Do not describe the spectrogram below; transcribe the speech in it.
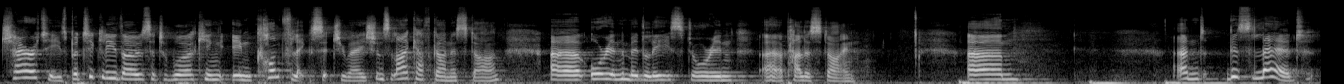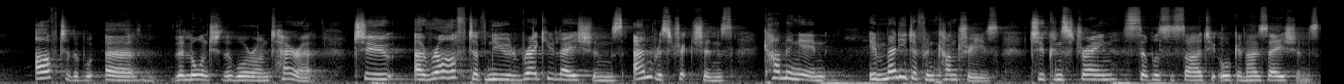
charities, particularly those that are working in conflict situations like Afghanistan, uh, or in the Middle East or in uh, Palestine. Um, and this led, after the, uh, the launch of the War on Terror, to a raft of new regulations and restrictions coming in in many different countries to constrain civil society organizations.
